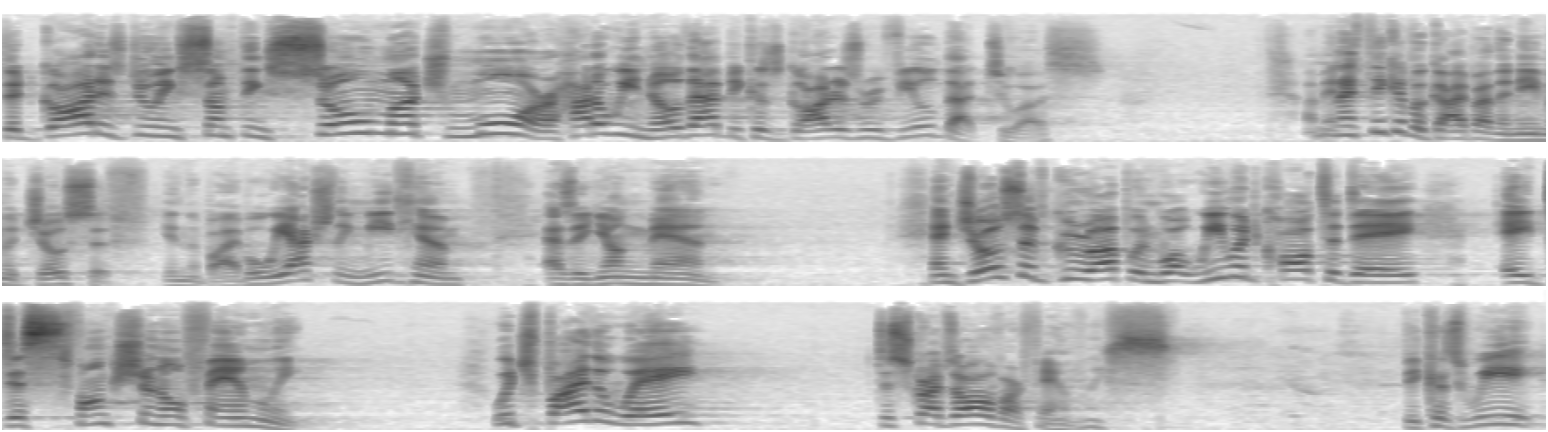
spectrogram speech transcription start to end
that God is doing something so much more. How do we know that? Because God has revealed that to us. I mean, I think of a guy by the name of Joseph in the Bible. We actually meet him as a young man. And Joseph grew up in what we would call today a dysfunctional family, which, by the way, describes all of our families. Because we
